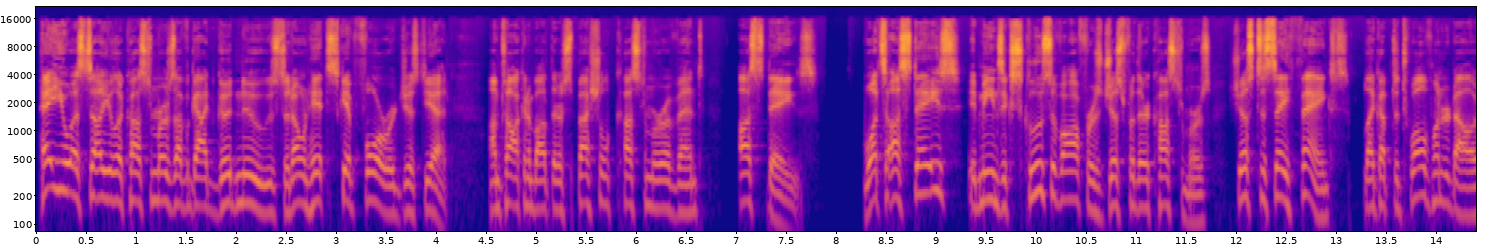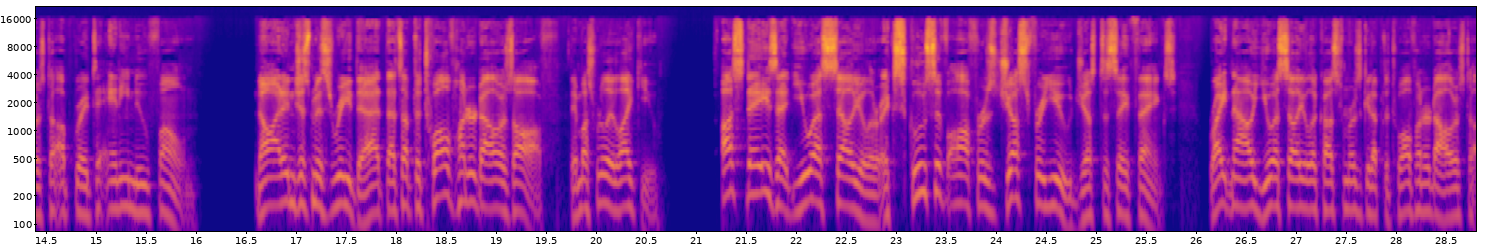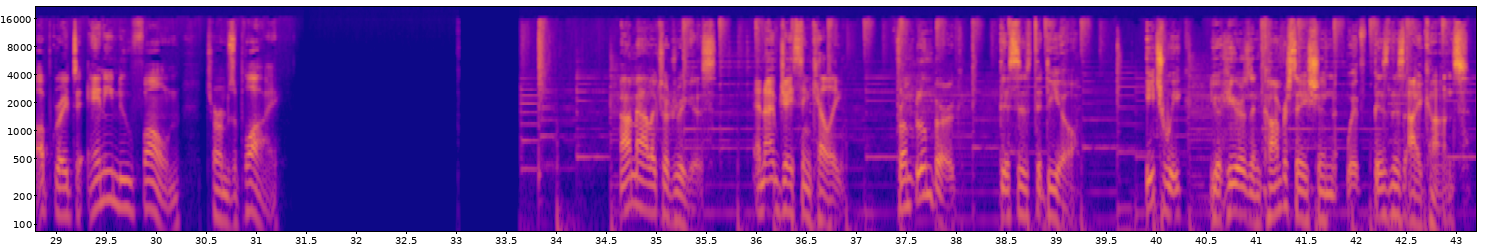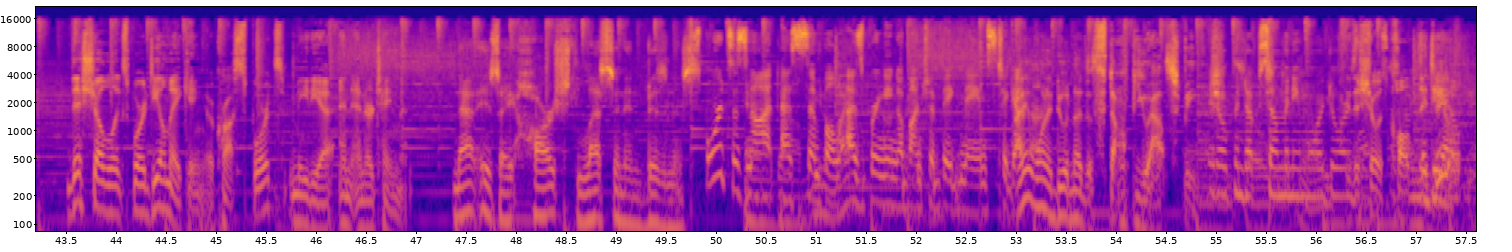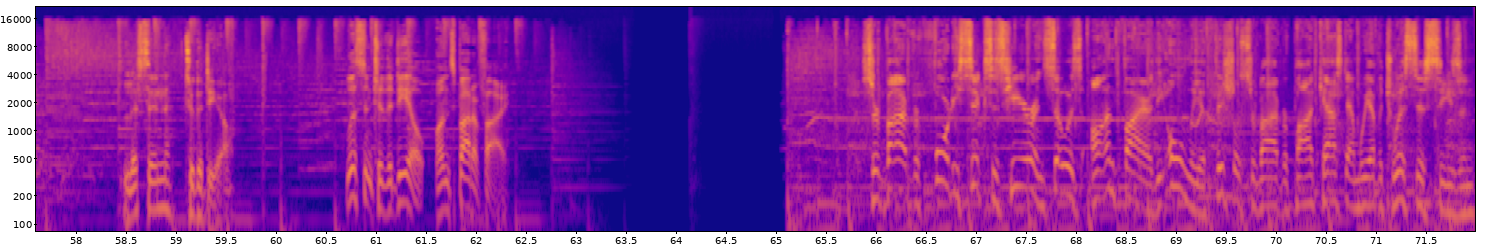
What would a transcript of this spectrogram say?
Hey, US Cellular customers, I've got good news, so don't hit skip forward just yet. I'm talking about their special customer event, Us Days. What's Us Days? It means exclusive offers just for their customers, just to say thanks, like up to $1,200 to upgrade to any new phone. No, I didn't just misread that. That's up to $1,200 off. They must really like you. Us Days at US Cellular, exclusive offers just for you, just to say thanks. Right now, US Cellular customers get up to $1,200 to upgrade to any new phone. Terms apply. I'm Alex Rodriguez. And I'm Jason Kelly. From Bloomberg, this is The Deal. Each week, you'll hear us in conversation with business icons. This show will explore deal making across sports, media, and entertainment. That is a harsh lesson in business. Sports is not And, uh, as simple you know, I- as bringing a bunch of big names together. I didn't want to do another stomp you out speech. It opened up so many more doors. The show is called The Deal. Listen to The Deal. Listen to the deal on Spotify. Survivor 46 is here, and so is On Fire, the only official Survivor podcast. And we have a twist this season.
